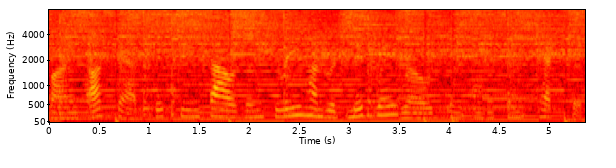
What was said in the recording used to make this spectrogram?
Find us at 15300 Midway Road in Addison, Texas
